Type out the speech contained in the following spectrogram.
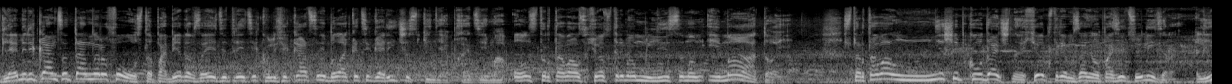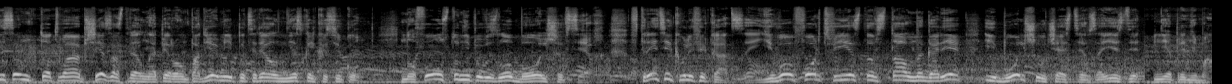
Для американца Таннера Фоуста победа в заезде третьей квалификации была категорически необходима. Он стартовал с Хёдстримом, Лисомом и Маатой. Стартовал не шибко удачно, Хёдстрем занял позицию лидера. Лисон, тот вообще застрял на первом подъеме и потерял несколько секунд. Но Фоусту не повезло больше всех. В третьей квалификации его Ford Fiesta встал на горе и больше участия в заезде не принимал.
